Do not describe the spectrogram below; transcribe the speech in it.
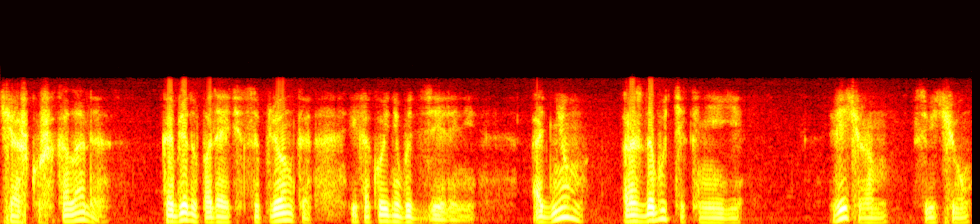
чашку шоколада, к обеду подайте цыпленка и какой-нибудь зелени. А днем раздобудьте книги, вечером свечу.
